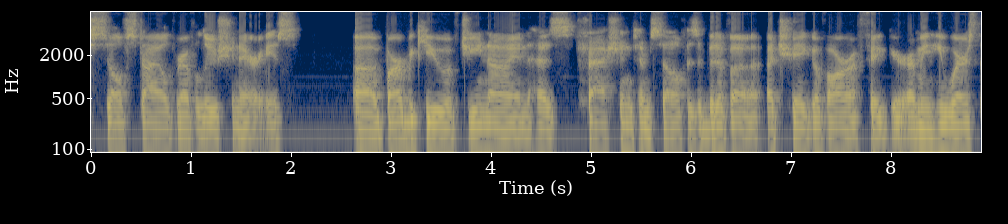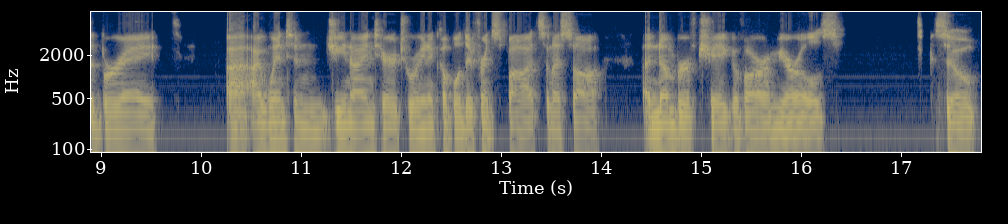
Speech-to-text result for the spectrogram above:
self styled revolutionaries. Uh, Barbecue of G9 has fashioned himself as a bit of a, a Che Guevara figure. I mean, he wears the beret. Uh, I went in G9 territory in a couple different spots and I saw a number of Che Guevara murals. So,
